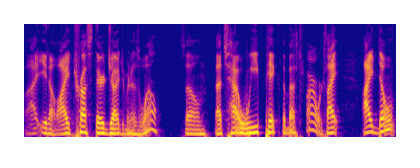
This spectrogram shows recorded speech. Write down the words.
I, you know, I trust their judgment as well. So that's how we pick the best fireworks. I I don't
